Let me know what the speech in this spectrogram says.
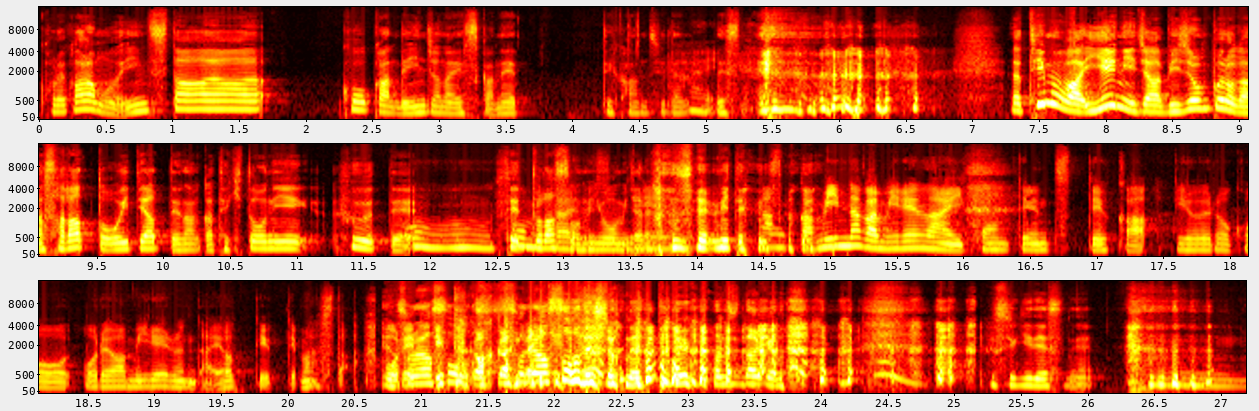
これからもインスタ交換でいいんじゃないですかねって感じで,、はいですね。ティムは家にじゃあビジョンプロがさらっと置いてあってなんか適当にふーってテッドラストを見ようみたいな感じで見てるんでなんかすかね。みんなが見れないコンテンツっていうか、いろいろこう、俺は見れるんだよって言ってました。いやそれはそうかわかんそれはそうでしょうねっていう感じだけど。不思議ですね。うん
